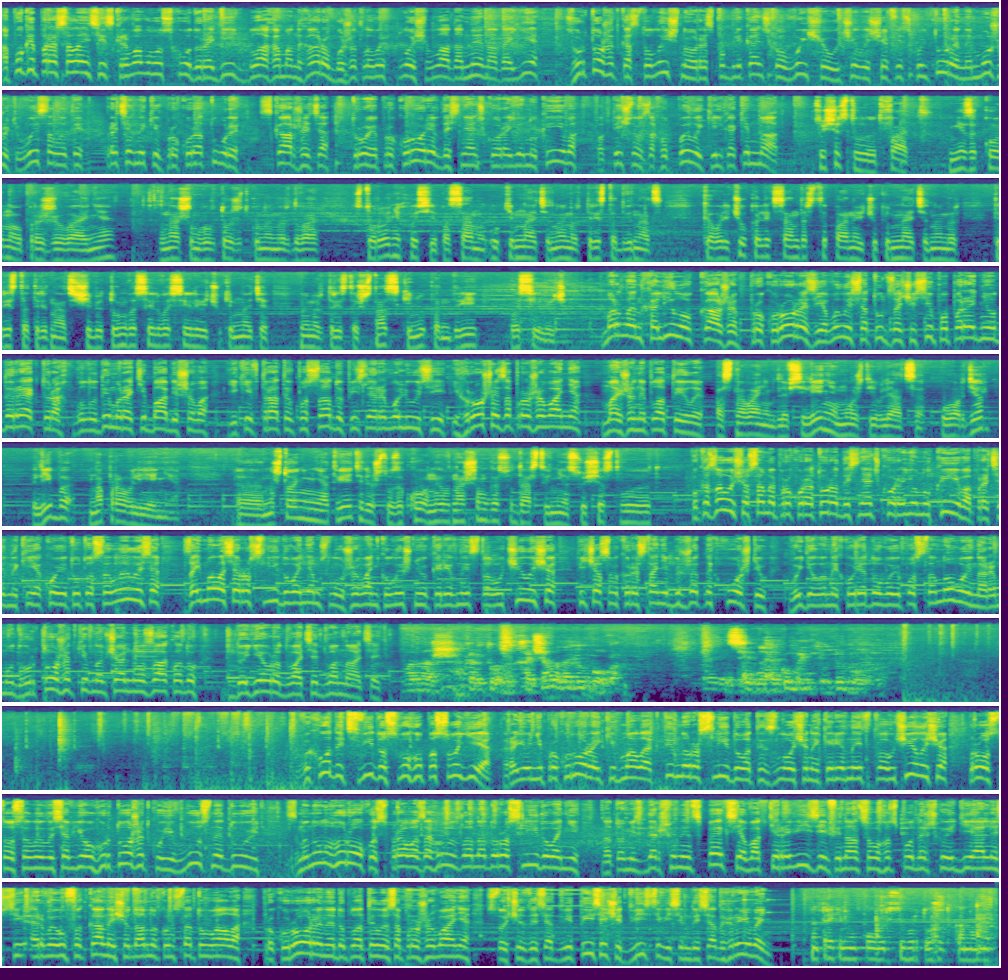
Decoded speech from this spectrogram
А поки переселенці з кривавого сходу радіють благам ангару, бо житлових площ влада не надає, з гуртожитка столичного республіканського вищого училища фізкультури не можуть виселити працівників прокуратури. Скаржаться троє прокурорів Деснянського району Києва фактично захопили кілька кімнат. Существует факт незаконного проживания в нашем гуртожитку номер 2 сторонних осіб, а саме у кімнаті номер 312 Ковальчук Олександр Степанович, у кімнаті номер 313 Щебетун Василь Васильович, у кімнаті номер 316 Кінюк Андрій Васильович. Марлен Халілов каже, прокурори з'явилися тут за часів попереднього директора Володимира Тібабішева, який втратив посаду після революції, і грошей за проживання майже не платили. Основанием для вселения может являться ордер либо направление. Э, На что они мне ответили, что законы в нашем государстве не существуют. Показово, що саме прокуратура Деснянського району Києва, працівники якої тут оселилися, займалася розслідуванням зловживань колишнього керівництва училища під час використання бюджетних коштів, виділених урядовою постановою на ремонт гуртожитків навчального закладу до Євро 2012 Вона ж картон, хоча вона дубова. Згідно документів, дубова. Виходить свій до свого по своє. Районні прокурори, які б мали активно розслідувати злочини керівництва училища, просто оселилися в його гуртожитку і в вус не дують. З минулого року справа загрузла на дорозслідуванні. Натомість Держфінінспекція в акті ревізії фінансово-господарської діяльності РВУФК нещодавно констатувала, прокурори не доплатили за проживання 162 тисячі 280 гривень. На третьому поверсі гуртожитка номер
